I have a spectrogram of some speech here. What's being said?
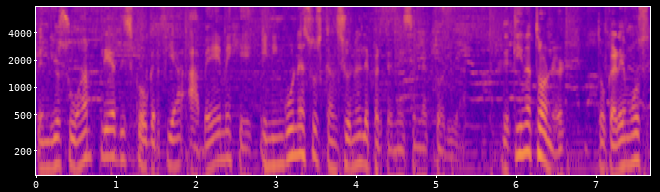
Vendió su amplia discografía a BMG y ninguna de sus canciones le pertenece en la actualidad. De Tina Turner tocaremos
